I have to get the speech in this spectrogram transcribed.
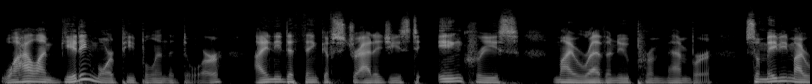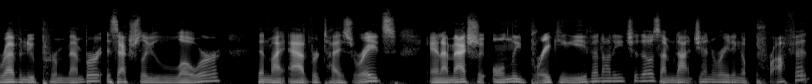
while I'm getting more people in the door, I need to think of strategies to increase my revenue per member. So maybe my revenue per member is actually lower than my advertised rates, and I'm actually only breaking even on each of those. I'm not generating a profit.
